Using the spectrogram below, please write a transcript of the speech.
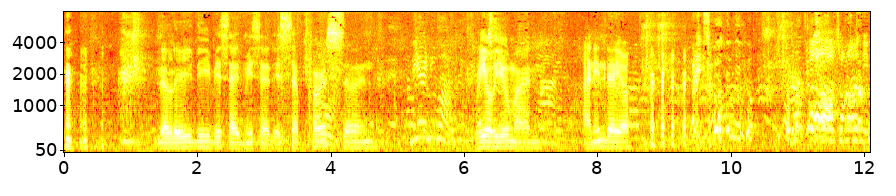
the lady beside me said it's a person. Real human. Real human. 아닌데요. 정원이 이거 어, 정원이.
